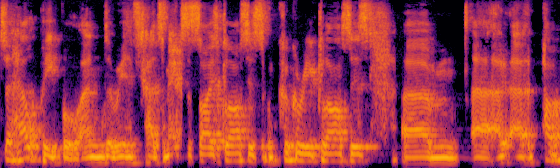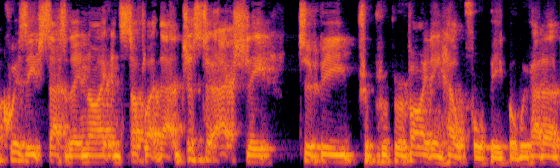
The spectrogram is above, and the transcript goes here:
to help people. And we had some exercise classes, some cookery classes, um, a, a pub quiz each Saturday night and stuff like that, just to actually to be pr- providing help for people. We've had a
